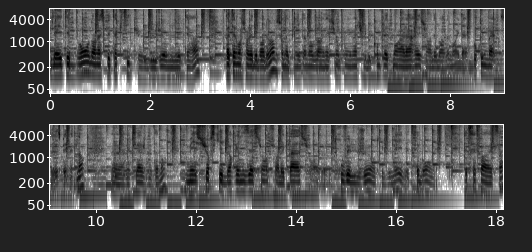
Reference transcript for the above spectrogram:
Il a été bon dans l'aspect tactique du jeu au milieu de terrain, pas tellement sur les débordements, parce qu'on a pu notamment voir une action au premier match où il est complètement à l'arrêt sur un débordement, il a beaucoup de mal dans ces aspects maintenant, avec l'âge notamment, mais sur ce qui est de l'organisation, sur les passes, sur trouver le jeu, entre guillemets, il est très bon très fort avec ça.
